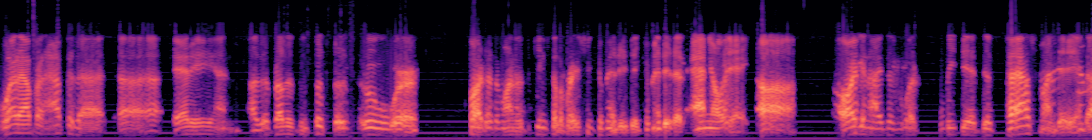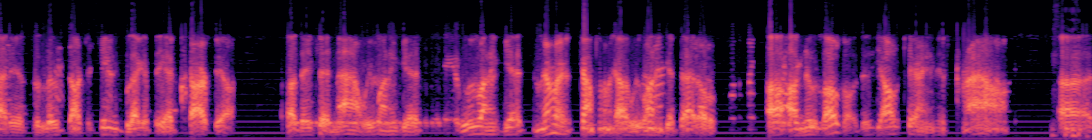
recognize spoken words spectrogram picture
What happened after that? Uh, Eddie and other brothers and sisters who were part of the Martin Luther King Celebration Committee, they committed that annually uh, organizes what we did this past Monday, and that is salute Dr. King's legacy at Garfield. Uh, they said, now we want to get, we want to get. Remember, Councilman, we want to get that oh, uh, a new logo. This, y'all carrying this crown uh,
